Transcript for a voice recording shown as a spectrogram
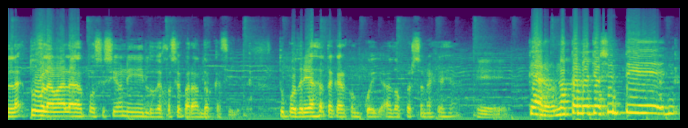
la- tuvo la mala posición y los dejó separados en dos casillas. Tú podrías atacar con Quake a dos personajes, eh, Claro, no estando adyacente.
